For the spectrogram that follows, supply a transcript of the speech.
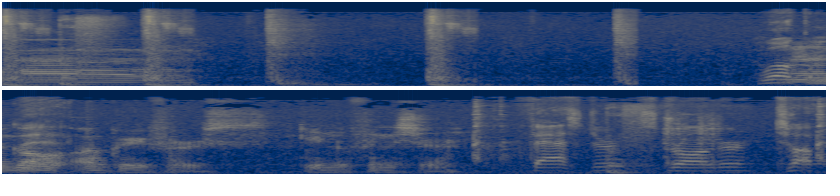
Uh, I'm Welcome gonna go back. upgrade first. Get a new finisher. Faster, stronger, tough.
